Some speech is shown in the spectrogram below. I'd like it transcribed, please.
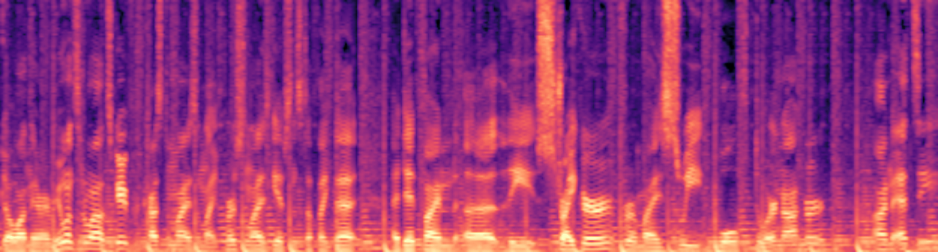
go on there every once in a while. It's great for customizing like personalized gifts and stuff like that. I did find uh, the striker for my sweet wolf door knocker on Etsy,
